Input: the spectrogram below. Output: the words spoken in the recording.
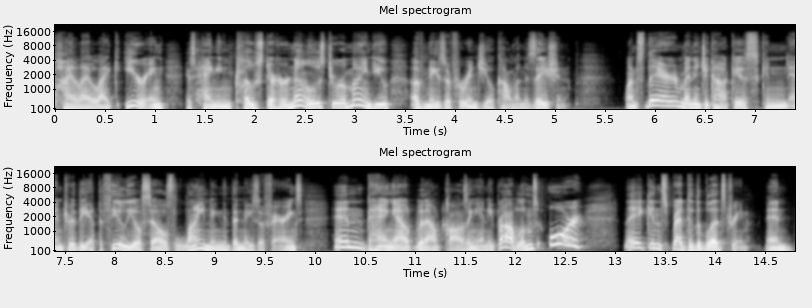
pili like earring is hanging close to her nose to remind you of nasopharyngeal colonization. Once there, meningococcus can enter the epithelial cells lining the nasopharynx and hang out without causing any problems, or they can spread to the bloodstream and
